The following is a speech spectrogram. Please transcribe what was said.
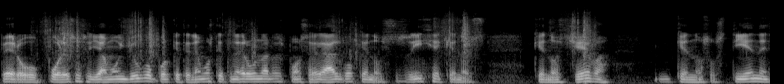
pero por eso se llama un yugo, porque tenemos que tener una responsabilidad, algo que nos rige, que nos, que nos lleva, que nos sostiene.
